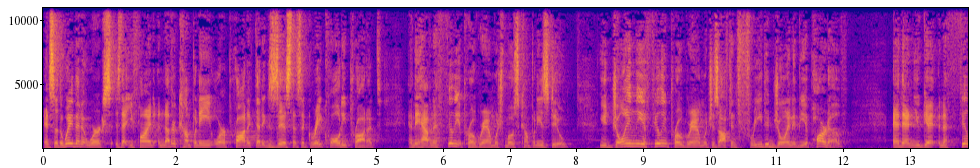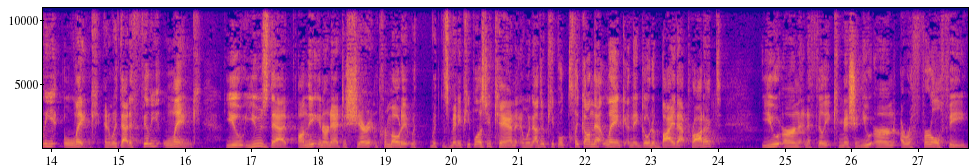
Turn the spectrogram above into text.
And so the way that it works is that you find another company or a product that exists that's a great quality product, and they have an affiliate program, which most companies do. You join the affiliate program, which is often free to join and be a part of, and then you get an affiliate link. And with that affiliate link, you use that on the internet to share it and promote it with, with as many people as you can. And when other people click on that link and they go to buy that product, you earn an affiliate commission. You earn a referral fee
